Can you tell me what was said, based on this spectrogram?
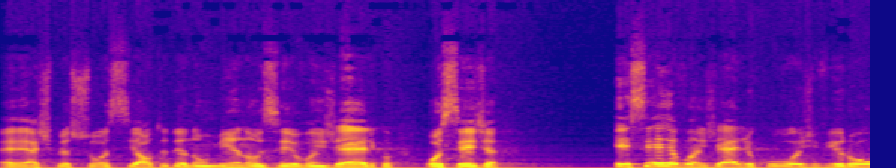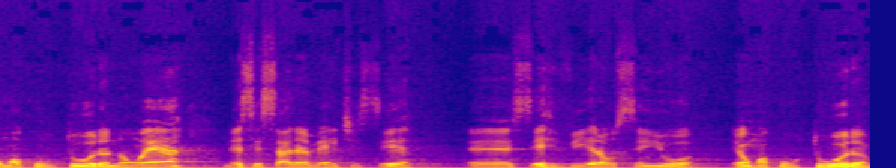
é, as pessoas se autodenominam ser evangélico, ou seja, esse ser evangélico hoje virou uma cultura, não é necessariamente ser é, servir ao Senhor, é uma cultura.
